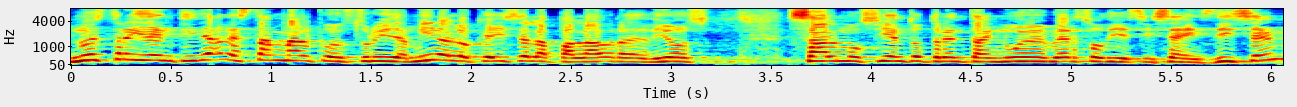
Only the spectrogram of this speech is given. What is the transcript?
Nuestra identidad está mal construida. Mira lo que dice la palabra de Dios. Salmo 139, verso 16. Dice,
